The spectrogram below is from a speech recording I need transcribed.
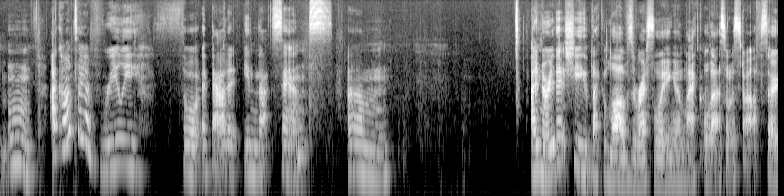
Mm, I can't say I've really thought about it in that sense. Um, I know that she like loves wrestling and like all that sort of stuff. So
